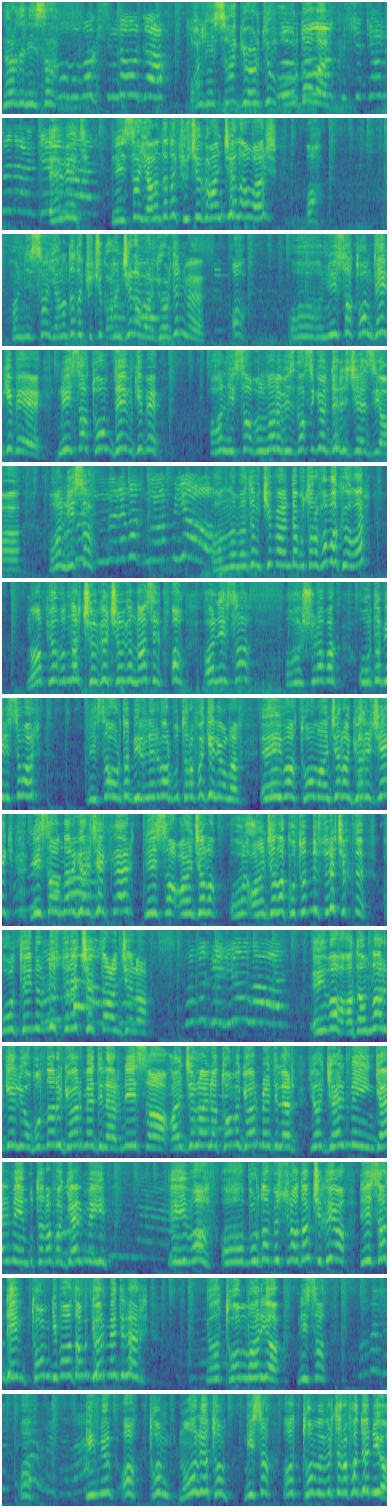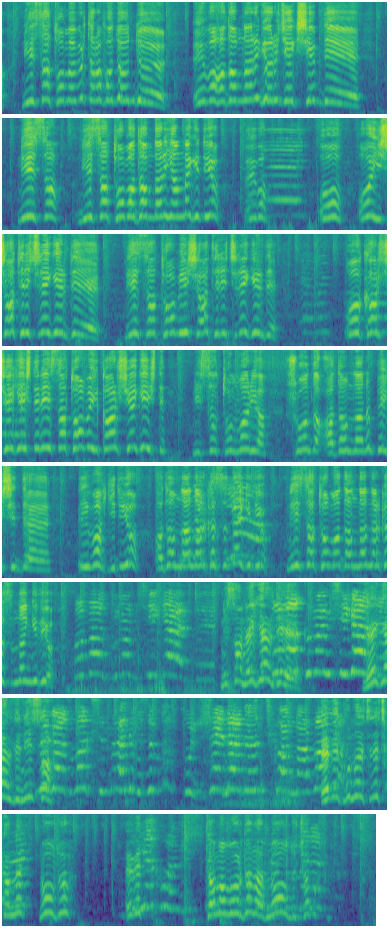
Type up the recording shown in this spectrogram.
Nerede Nisa? Baba bak şimdi orada. Aa Nisa gördüm oradalar. Baba, Küçük yanında da önce Evet. Nisa yanında da küçük Angela var. Oh. Ha Nisa yanında da küçük Angela var gördün mü? Oh. Oh Nisa Tom dev gibi. Nisa Tom dev gibi. Ah Nisa bunları biz nasıl göndereceğiz ya? Ah Nisa. Bunlara bak ne yapıyor? Anlamadım ki ben de bu tarafa bakıyorlar. Ne yapıyor bunlar çılgın çılgın dans ediyor. Ah, ah Nisa. Ah şuna bak orada birisi var. Nisa orada birileri var bu tarafa geliyorlar. Eyvah Tom Angela görecek. Nisa onları görecekler. Nisa Angela. O Angela kutunun üstüne çıktı. Konteynerin üstüne çıktı Angela. Baba geliyorlar. Eyvah adamlar geliyor. Bunları görmediler Nisa. Angela ile Tom'u görmediler. Ya gelmeyin gelmeyin bu tarafa gelmeyin. Eyvah. Aa burada bir sürü adam çıkıyor. Nisa dev Tom gibi adamı görmediler. Ya Tom var ya. Nisa. Baba Oh. Bilmiyorum. Ah Tom ne oluyor Tom? Nisa. Ah Tom öbür tarafa dönüyor. Nisa Tom öbür tarafa döndü. Eyvah adamları görecek şimdi. Nisa. Nisa Tom adamların yanına gidiyor. Eyvah. O, o inşaatın içine girdi. Nisa Tom inşaatın içine girdi. Evet. O karşıya geçti Nisa Tom karşıya geçti. Nisa Tom var ya şu anda adamların peşinde. Eyvah gidiyor. Adamların arkasından gidiyor. Nisa Tom adamların arkasından gidiyor. Baba aklıma bir şey geldi. Nisa ne geldi? Baba aklıma bir şey geldi. Ne geldi Nisa? Ne geldi? Bak şimdi hani bizim bu şeylerden çıkanlar var Evet ya. bunlar içine çıkanlar. Ne oldu? Evet. Tamam oradalar. Ne oldu? Çabuk.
